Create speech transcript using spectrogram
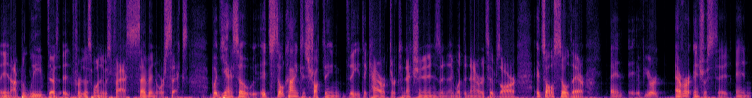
and I believe that uh, for this one it was fast seven or six. But yeah, so it's still kind of constructing the, the character connections and, and what the narratives are. It's all still there. And if you're ever interested in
